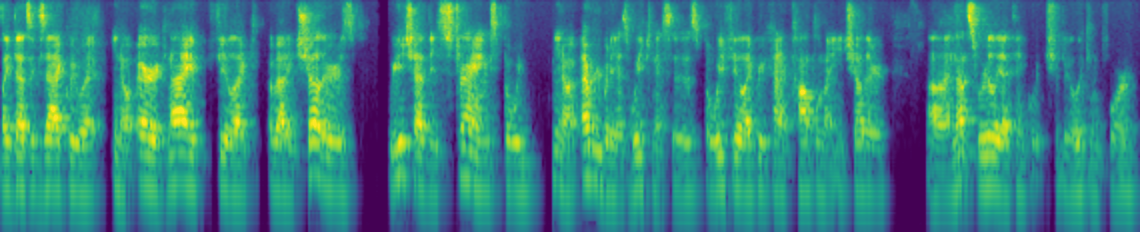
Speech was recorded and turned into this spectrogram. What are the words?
like that's exactly what you know Eric and I feel like about each other's. We each have these strengths, but we, you know, everybody has weaknesses, but we feel like we kind of complement each other. Uh, and that's really, I think, what you should be looking for.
